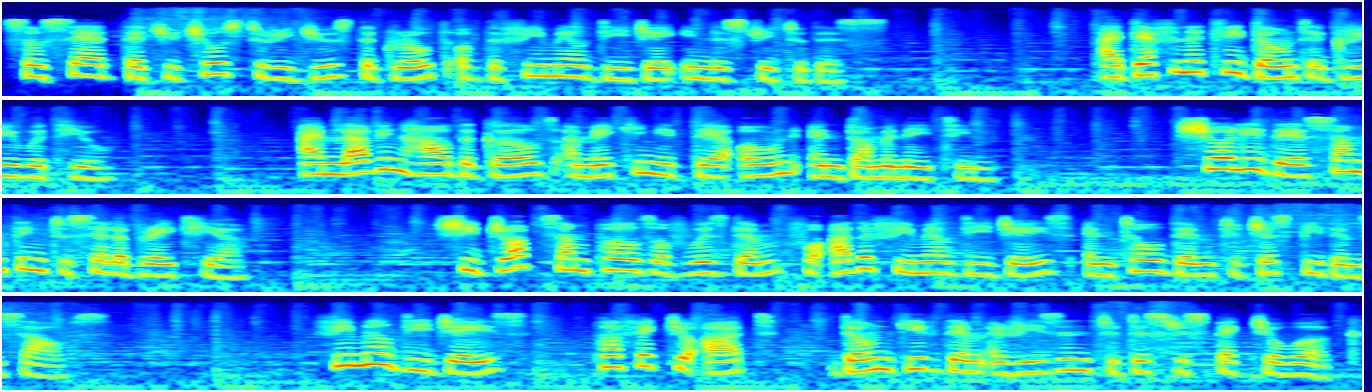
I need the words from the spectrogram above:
so sad that you chose to reduce the growth of the female DJ industry to this. I definitely don't agree with you. I'm loving how the girls are making it their own and dominating. Surely there's something to celebrate here. She dropped some pearls of wisdom for other female DJs and told them to just be themselves. Female DJs, perfect your art, don't give them a reason to disrespect your work.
